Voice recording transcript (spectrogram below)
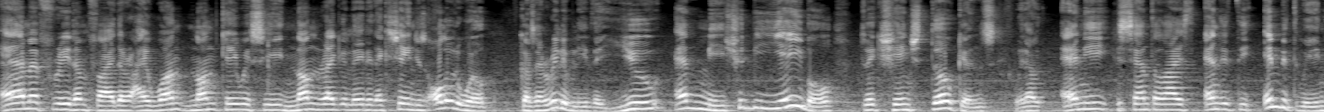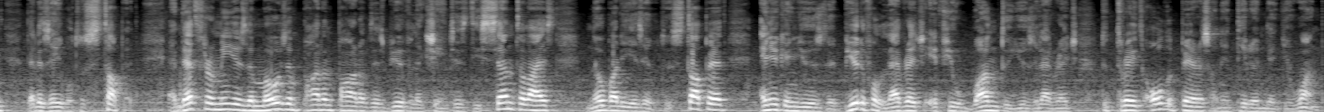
am a freedom fighter. I want non-KYC, non-regulated exchanges all over the world because I really believe that you and me should be able to exchange tokens without any centralized entity in between that is able to stop it. And that for me is the most important part of this beautiful exchange. It's decentralized, nobody is able to stop it, and you can use the beautiful leverage if you want to use leverage to trade all the pairs on Ethereum that you want.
